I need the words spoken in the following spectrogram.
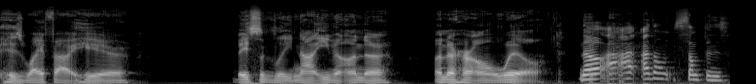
his wife out here basically not even under under her own will. No, I I don't. Something's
